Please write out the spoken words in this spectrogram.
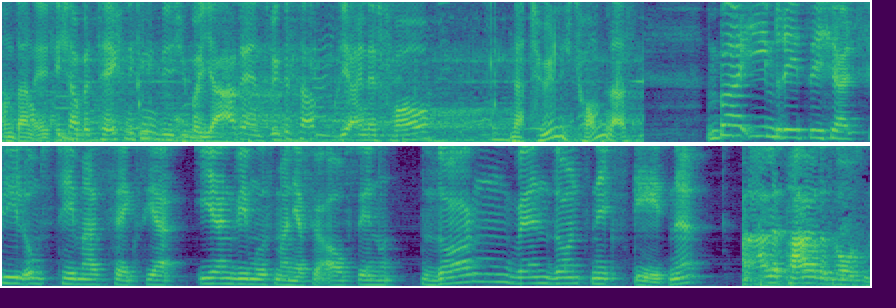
und dann ich. Ich habe Techniken, die ich über Jahre entwickelt habe, die eine Frau natürlich kommen lassen. Bei ihm dreht sich halt viel ums Thema Sex. Ja, irgendwie muss man ja für Aufsehen sorgen, wenn sonst nichts geht, ne? An alle Paare da draußen,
